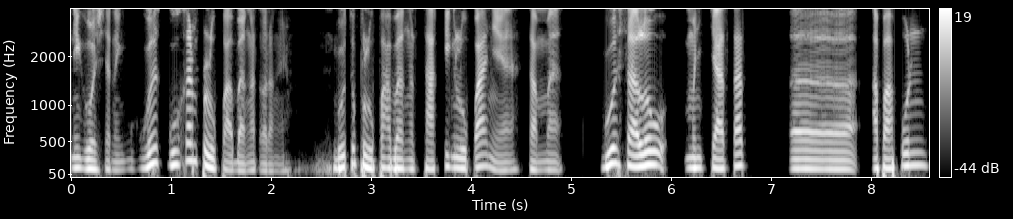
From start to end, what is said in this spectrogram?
nih gue share gue gue kan pelupa banget orangnya. Gue tuh pelupa banget saking lupanya sama gue selalu mencatat eh apa pun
